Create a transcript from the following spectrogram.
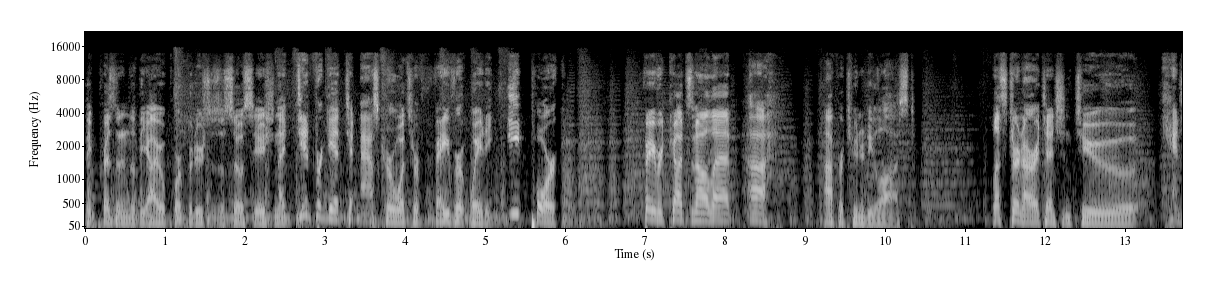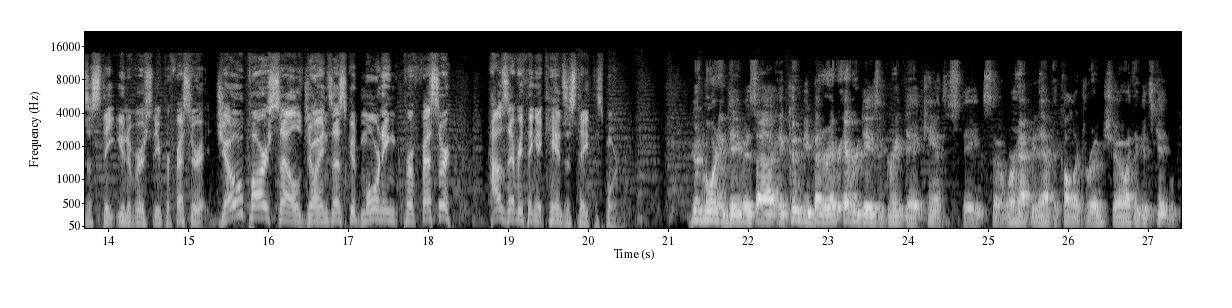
the president of the Iowa Pork Producers Association. I did forget to ask her what's her favorite way to eat pork, favorite cuts, and all that. Ah, opportunity lost. Let's turn our attention to Kansas State University professor Joe Parcell joins us. Good morning, professor. How's everything at Kansas State this morning? Good morning, Davis. Uh, it couldn't be better. Every, every day is a great day at Kansas State. So we're happy to have the College Road Show. I think it's getting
